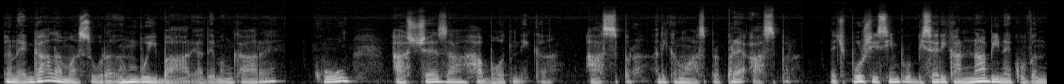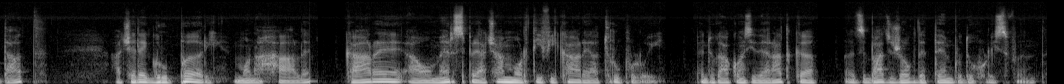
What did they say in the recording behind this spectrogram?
în egală măsură îmbuibarea de mâncare cu asceza habotnică, aspră, adică nu aspră, prea aspră. Deci pur și simplu biserica n-a binecuvântat acele grupări monahale care au mers spre acea mortificare a trupului, pentru că a considerat că îți bați joc de templu Duhului Sfânt.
